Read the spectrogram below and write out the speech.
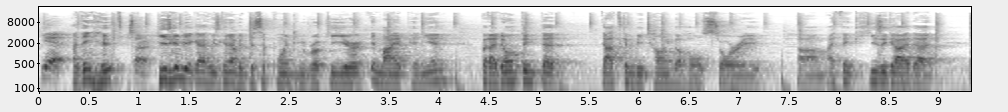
Yeah. I think his, Sorry. he's going to be a guy who's going to have a disappointing rookie year, in my opinion. But I don't think that that's going to be telling the whole story. Um, I think he's a guy that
